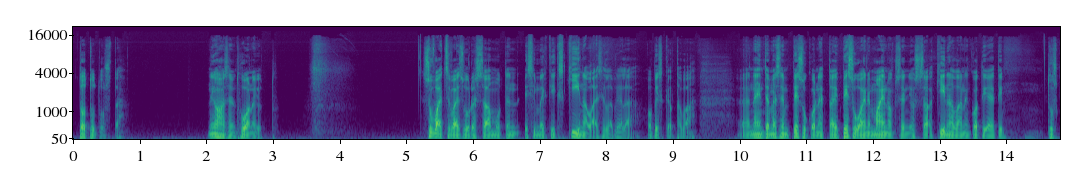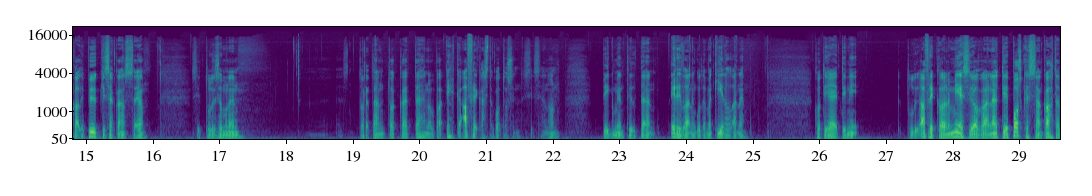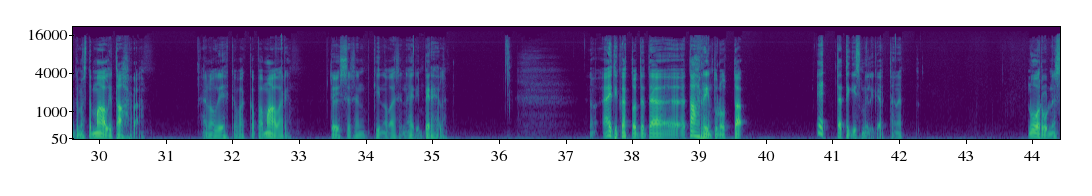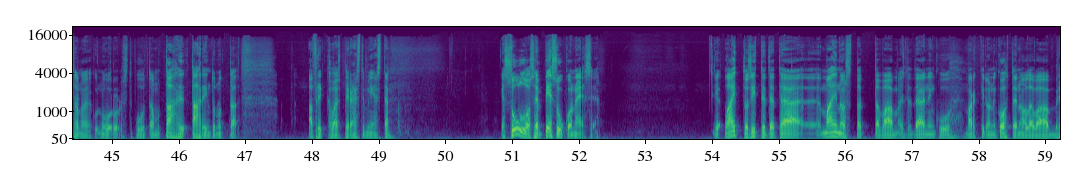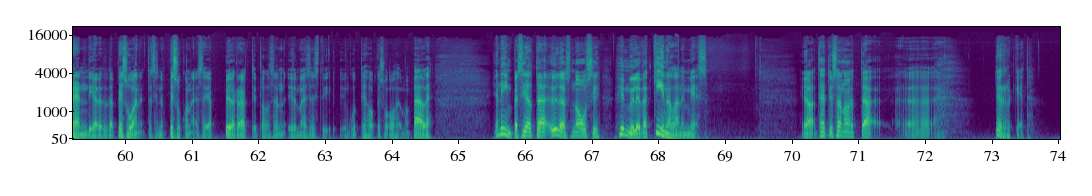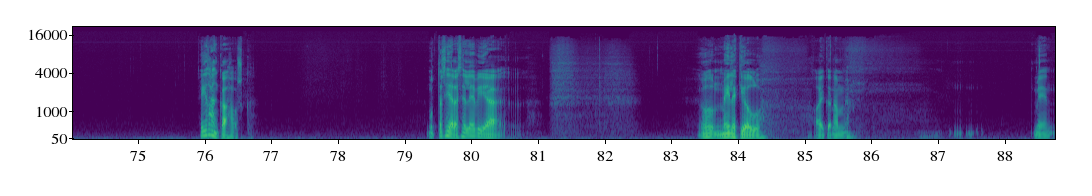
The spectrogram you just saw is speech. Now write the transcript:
totutusta, niin onhan se nyt huono juttu. Suvaitsevaisuudessa on muuten esimerkiksi kiinalaisilla vielä opiskeltavaa. Näin tämmöisen pesukone- tai pesuainemainoksen, jossa kiinalainen kotiäiti tuskaili pyykkisä kanssa ja sitten tuli semmoinen todetaan nyt vaikka, että hän on ehkä Afrikasta kotoisin. Siis hän on pigmentiltään erilainen kuin tämä kiinalainen kotiäiti, niin tuli afrikkalainen mies, joka näytti poskessaan kahta tämmöistä maalitahraa. Hän oli ehkä vaikkapa maalari töissä sen kiinalaisen äidin perheellä. No, äiti katsoi tätä äh, tahriintunutta, että tekisi mieli käyttää näitä nuoruuden sanoja, kun nuoruudesta puhutaan, mutta tahriintunutta afrikkalaisperäistä miestä ja sullo sen pesukoneeseen. Ja laittoi sitten tätä mainostettavaa, tätä niin kuin markkinoinnin kohteena olevaa brändiä, eli tätä pesuainetta sinne pesukoneeseen ja pyöräytti tällaisen ilmeisesti jonkun tehopesuohjelman päälle. Ja niinpä sieltä ylös nousi hymyilevä kiinalainen mies. Ja täytyy sanoa, että äh, törkeetä. Ei lainkaan hauskaa. Mutta siellä se leviää. On meilläkin ollut aikanamme meidän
